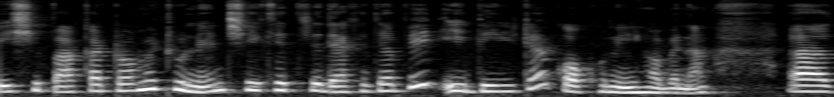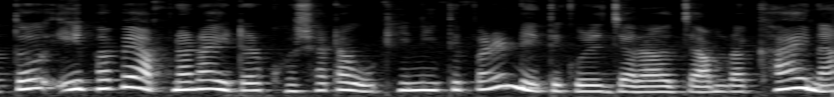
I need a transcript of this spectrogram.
বেশি পাকা টমেটো নেন, সেক্ষেত্রে দেখা যাবে এই দেরিটা কখনোই হবে না। তো এইভাবে আপনারা এটার খোসাটা উঠিয়ে নিতে পারেন, এতে করে যারা চামড়া খায় না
